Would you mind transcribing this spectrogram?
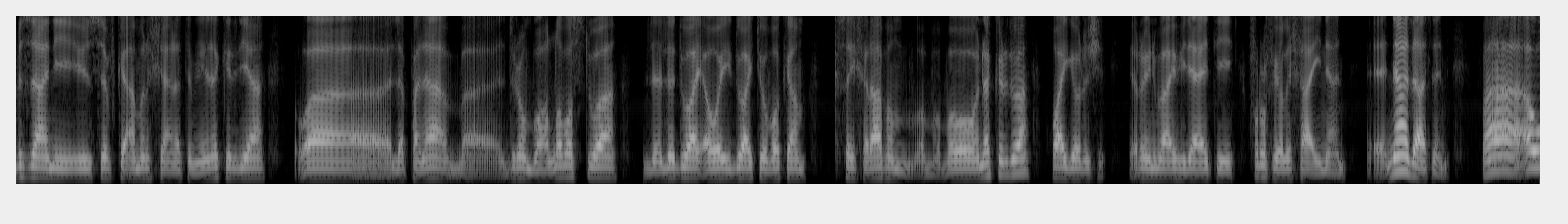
بزانی یوسف کە ئەمن خیانەتم لێ نەکردە و لە پەنا درۆم بۆ هەڵنەبەستووە لە دوای ئەوەی دوای تۆ بەکەم قسەی خراپم بەوەوە نەکردووە خی گەورش ڕێنمای هیدایەتی فڕفێڵی خائینان ناداتن ئەو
